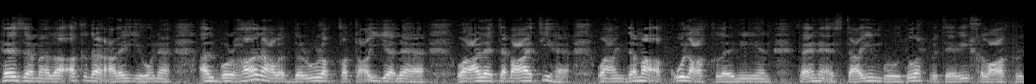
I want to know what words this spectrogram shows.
هذا ما لا أقدر عليه هنا البرهان على الضرورة القطعية لها وعلى تبعاتها. وعندما أقول عقلانيا فأنا أستعين بوضوح بتاريخ العقل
